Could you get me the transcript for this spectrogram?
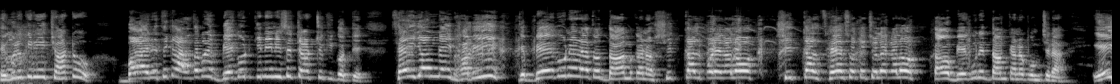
সেগুলোকে নিয়ে চাটো। বাইরে থেকে আলাদা করে বেগুন কিনে নিয়ে চাটছো কি করতে? সেই জন্যই ভাবি যে বেগুনের এত দাম কেন? শীতকাল পড়ে গেল শীতকাল শেষ হতে চলে গেল তাও বেগুনের দাম কেন কমছে না? এই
